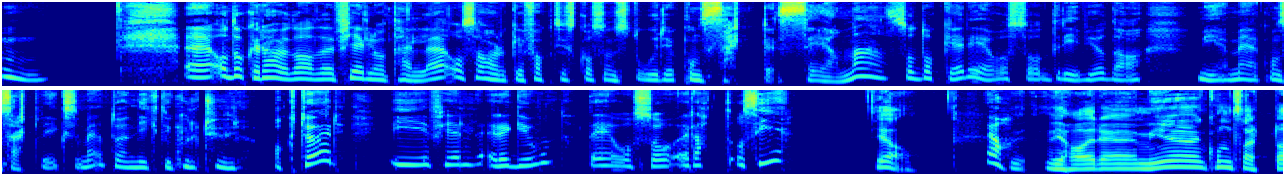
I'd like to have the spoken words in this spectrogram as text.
Mm. Eh, og dere har jo da det fjellhotellet, og så har dere faktisk også en stor konsertscene. Så dere er også, driver jo da mye med konsertvirksomhet og en viktig kulturaktør i fjellregionen. Det er jo også rett å si. Ja. Ja. Vi- Vi har eh, mye konserter,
